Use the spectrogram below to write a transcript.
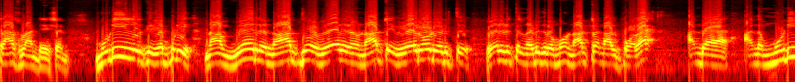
டிரான்ஸ்பிளான்டேஷன் முடியில் இருக்கு எப்படி நாம் வேறு நாற்றோ வேறு நாற்றை வேரோடு எடுத்து வேறு இடத்தில் நடுகிறோமோ நாற்றங்கால் போல அந்த அந்த முடி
